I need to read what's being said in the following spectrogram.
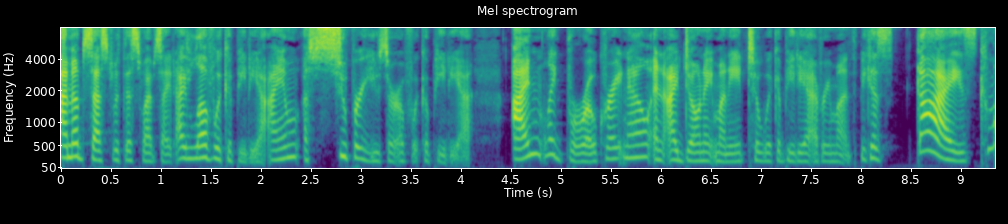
I'm obsessed with this website. I love Wikipedia. I am a super user of Wikipedia. I'm like broke right now and I donate money to Wikipedia every month because, guys, come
